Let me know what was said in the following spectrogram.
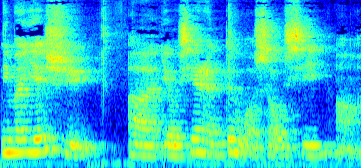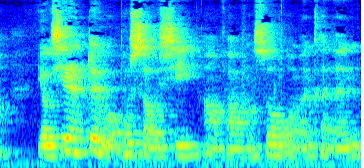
你们也许呃有些人对我熟悉啊，有些人对我不熟悉啊。法王说，我们可能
